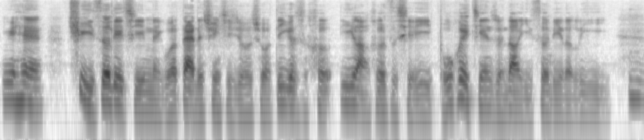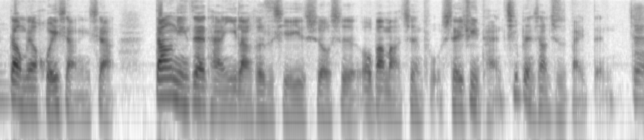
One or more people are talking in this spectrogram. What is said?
因为去以色列，其实美国带的讯息就是说，第一个是核伊朗核子协议不会减损到以色列的利益。嗯，但我们要回想一下，当年在谈伊朗核子协议的时候，是奥巴马政府，谁去谈？基本上就是拜登。对，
